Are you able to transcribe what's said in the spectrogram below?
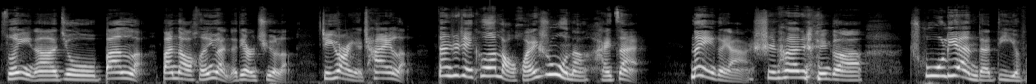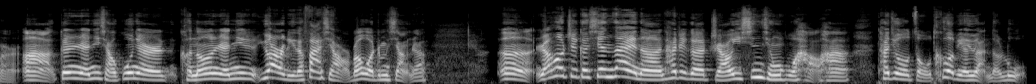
所以呢就搬了，搬到很远的地儿去了，这院儿也拆了，但是这棵老槐树呢还在。那个呀，是他这个初恋的地方啊，跟人家小姑娘，可能人家院里的发小吧，我这么想着。嗯，然后这个现在呢，他这个只要一心情不好哈，他就走特别远的路，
